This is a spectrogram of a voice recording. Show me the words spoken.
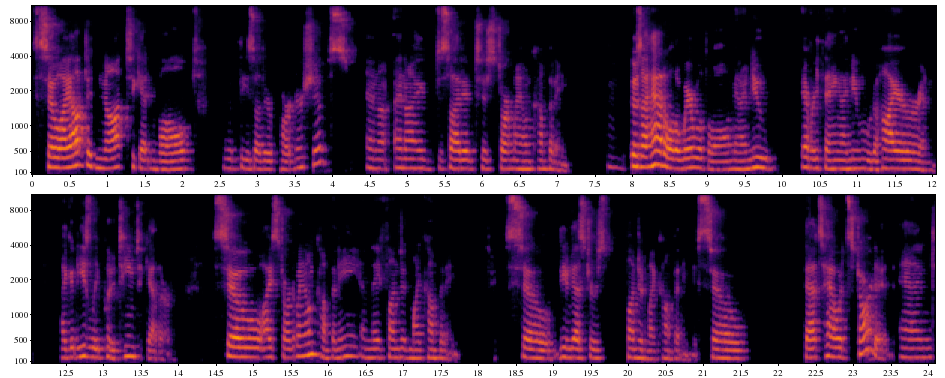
So I opted not to get involved with these other partnerships and, and I decided to start my own company mm. because I had all the wherewithal. I mean, I knew everything, I knew who to hire, and I could easily put a team together. So I started my own company and they funded my company. So the investors funded my company. So that's how it started. And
